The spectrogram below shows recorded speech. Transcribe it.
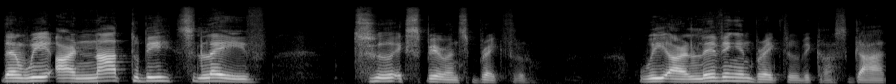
then we are not to be slave to experience breakthrough. We are living in breakthrough because God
